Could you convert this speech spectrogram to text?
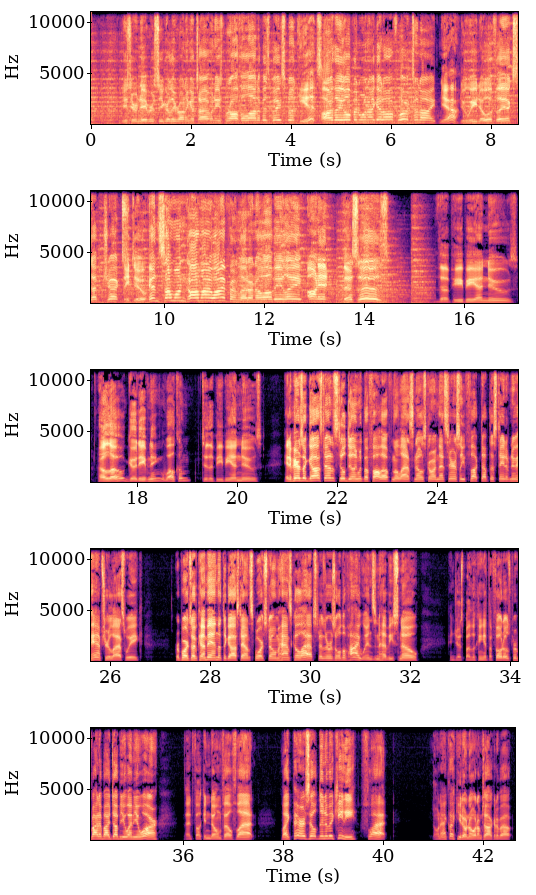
Is your neighbor secretly running a Taiwanese brothel out of his basement? He is. Are they open when I get off work tonight? Yeah. Do we know if they accept checks? They do. Can someone call my wife and let her know I'll be late? On it. This is the PPN News. Hello, good evening, welcome to the PPN News. It appears that Goffstown is still dealing with the fallout from the last snowstorm that seriously fucked up the state of New Hampshire last week. Reports have come in that the Goffstown Sports Dome has collapsed as a result of high winds and heavy snow. And just by looking at the photos provided by WMUR, that fucking dome fell flat. Like Paris Hilton in a bikini, flat. Don't act like you don't know what I'm talking about.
